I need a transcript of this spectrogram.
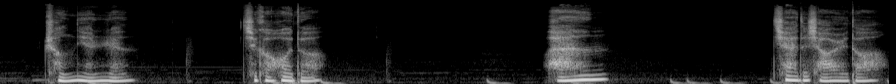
“成年人”，即可获得。晚安，亲爱的小耳朵。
